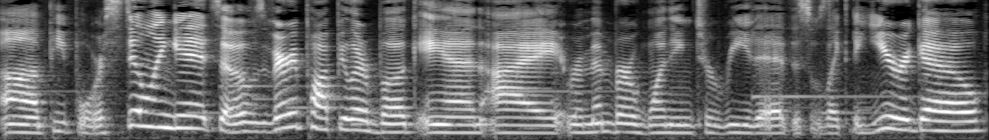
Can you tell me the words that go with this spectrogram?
Uh, people were stealing it, so it was a very popular book, and I remember wanting to read it. This was like a year ago.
